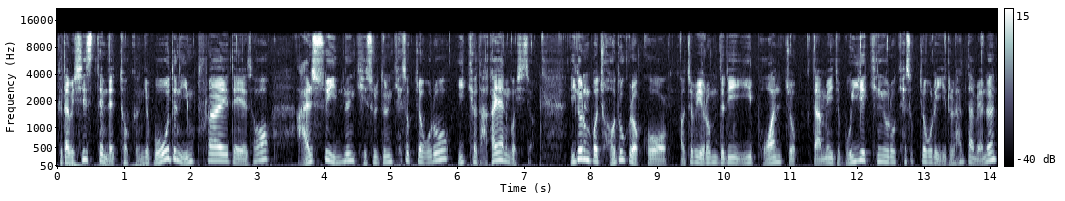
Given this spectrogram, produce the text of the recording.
그 다음에 시스템 네트워크 이게 모든 인프라에 대해서 알 수 있는 기술들은 계속적으로 익혀 나가야 하는 것이죠. 이거는 뭐 저도 그렇고 어차피 여러분들이 이 보안 쪽 그 다음에 이제 모의 해킹으로 계속적으로 일을 한다면은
